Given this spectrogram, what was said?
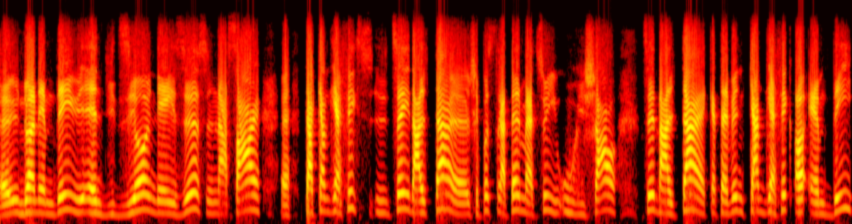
une AMD, une Nvidia, une Asus, une Acer? ta carte graphique, tu sais, dans le temps, je sais pas si tu te rappelles Mathieu ou Richard, tu sais, dans le temps, quand tu avais une carte graphique AMD,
